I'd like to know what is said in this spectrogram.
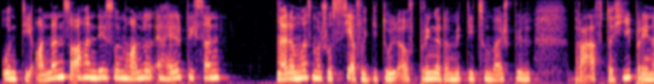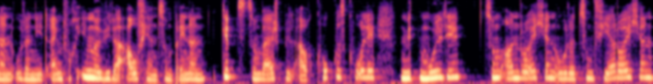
Und die anderen Sachen, die so im Handel erhältlich sind, na, da muss man schon sehr viel Geduld aufbringen, damit die zum Beispiel brav dahin brennen oder nicht einfach immer wieder aufhören zum Brennen. Gibt es zum Beispiel auch Kokoskohle mit Mulde zum Anräuchern oder zum Verräuchern.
